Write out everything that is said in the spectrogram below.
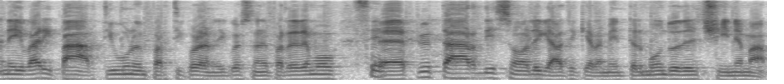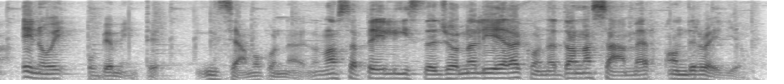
nei vari parti, uno in particolare, di questo ne parleremo sì. eh, più tardi, sono legate chiaramente al mondo del cinema e noi ovviamente iniziamo con la nostra playlist giornaliera con Donna Summer on the Radio.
